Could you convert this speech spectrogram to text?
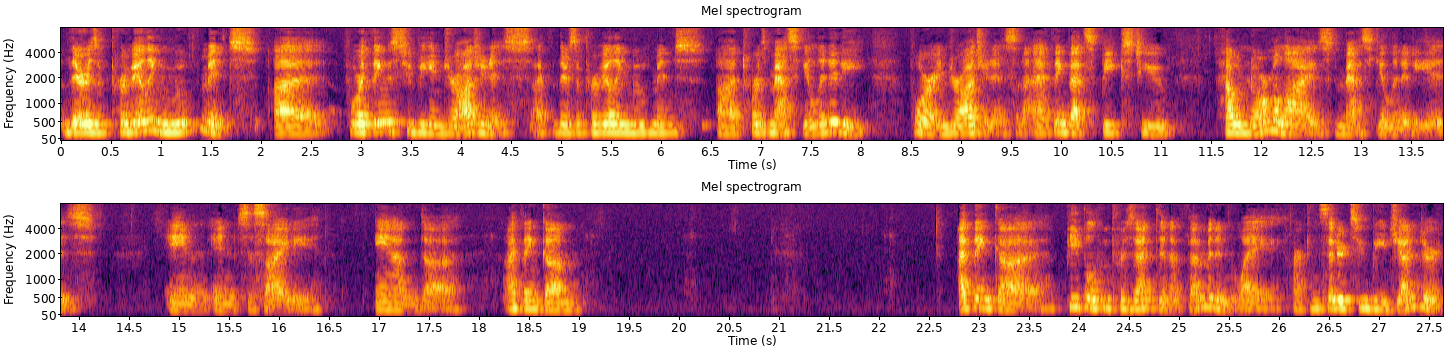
there is a prevailing movement uh, for things to be androgynous. I, there's a prevailing movement uh, towards masculinity for androgynous, and I think that speaks to how normalized masculinity is in in society and uh, I think um, I think uh, people who present in a feminine way are considered to be gendered,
